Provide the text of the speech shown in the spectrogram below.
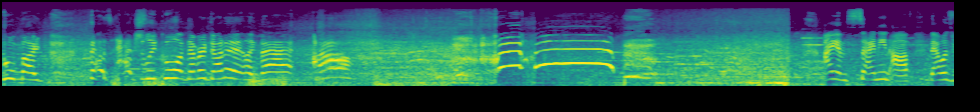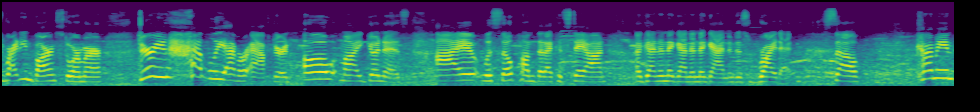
Oh my, that's actually cool. I've never done it like that. Ah! Was riding Barnstormer during Happily Ever After. And oh my goodness. I was so pumped that I could stay on again and again and again and just ride it. So, coming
